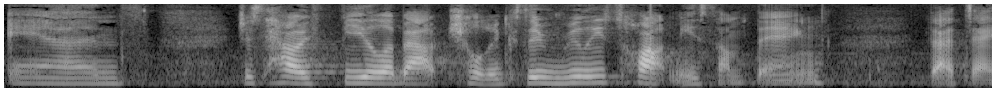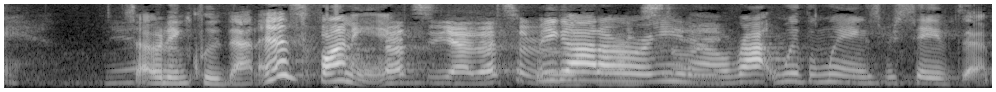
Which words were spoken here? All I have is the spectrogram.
and just how I feel about children, because it really taught me something that day. Yeah. So I would include that, and it's funny. That's yeah, that's a. Really we got our story. you know rat with wings. We saved him.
